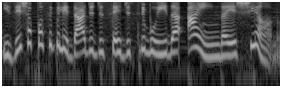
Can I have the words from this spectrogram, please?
existe a possibilidade de ser distribuída ainda este ano.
